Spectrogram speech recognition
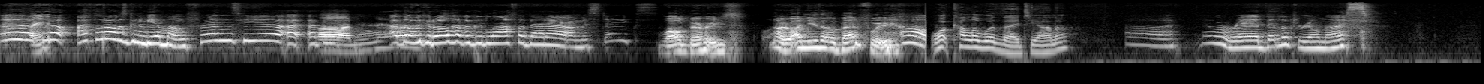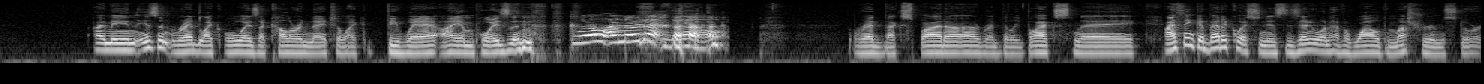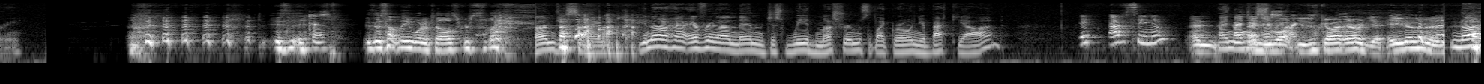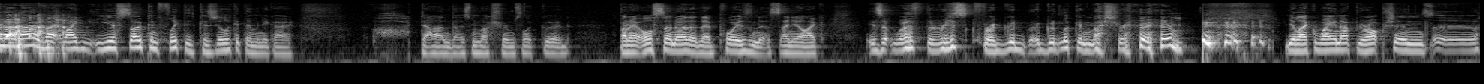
I, I- thought, I thought I was going to be among friends here. I, I, Oh thought, no. I thought we could all have a good laugh about our, our mistakes. Wild berries. No, I knew they were bad for you. Oh, what color were they, Tiana? oh, they were red. They looked real nice. I mean, isn't red like always a color in nature? Like, beware, I am poison. Well, I know that now. Redback spider, red belly black snake. I think a better question is Does anyone have a wild mushroom story? Is it, Because Is there something you want to tell us, Christopher? I'm just saying, you know how every now and then just weird mushrooms like grow in your backyard? It, I've seen them. And And and, you you, just, what? like- You just go out there and you eat them and No, no, no, but like you're so conflicted because you look at them and you go, oh, darn, those mushrooms look good. But I also know that they're poisonous, and you're like, is it worth the risk for a good, a good looking mushroom? you're like weighing up your options. Uh.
